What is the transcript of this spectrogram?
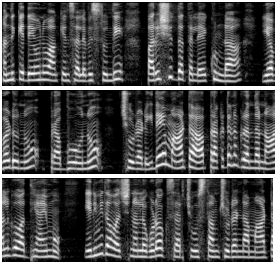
అందుకే దేవుని వాక్యం సెలవిస్తుంది పరిశుద్ధత లేకుండా ఎవడును ప్రభువును చూడడు. ఇదే మాట ప్రకటన గ్రంథం నాలుగో అధ్యాయము ఎనిమిదవ వచనంలో కూడా ఒకసారి చూస్తాం చూడండి ఆ మాట.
